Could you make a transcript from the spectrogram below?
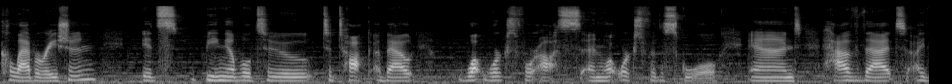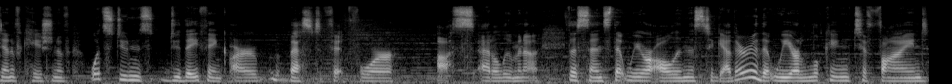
collaboration. It's being able to, to talk about what works for us and what works for the school and have that identification of what students do they think are best fit for us at Illumina. The sense that we are all in this together, that we are looking to find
